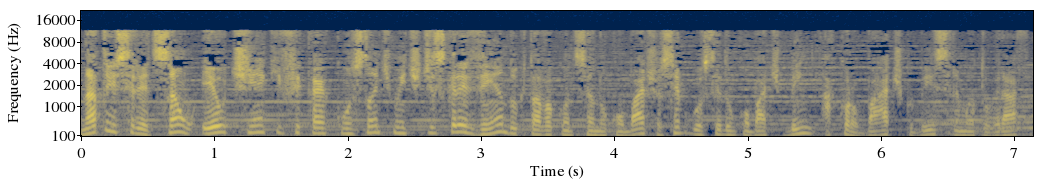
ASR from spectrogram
Na terceira edição, eu tinha que ficar constantemente descrevendo o que estava acontecendo no combate. Eu sempre gostei de um combate bem acrobático, bem cinematográfico.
